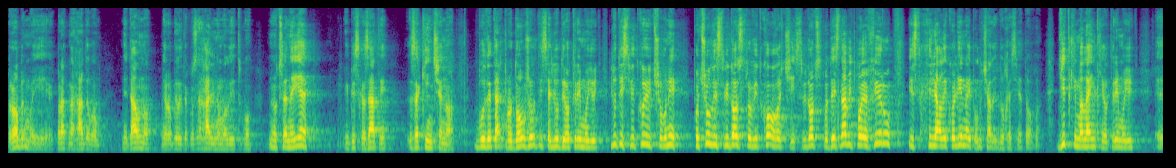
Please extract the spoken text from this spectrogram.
робимо, і як брат нагадував, недавно ми робили таку загальну молитву. Ну, це не є, як би сказати, закінчено. Буде так продовжуватися, люди отримують, люди свідкують, що вони почули свідоцтво від когось, чи свідоцтво десь навіть по ефіру, і схиляли коліна і получали Духа Святого. Дітки маленькі отримують е,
